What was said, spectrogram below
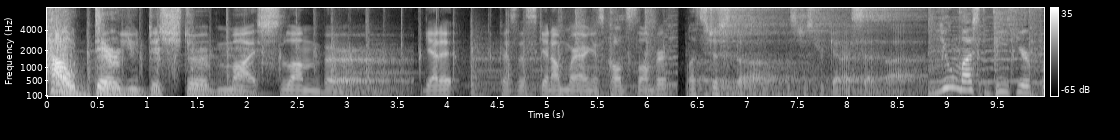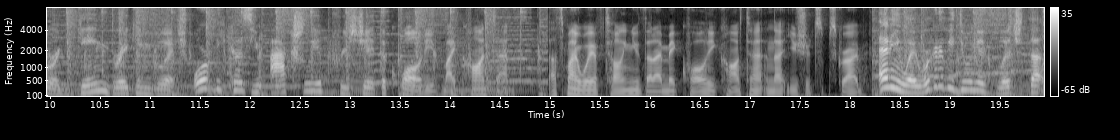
How dare you disturb my slumber? Get it? Because the skin I'm wearing is called Slumber? Let's just, uh, let's just forget I said that. You must be here for a game-breaking glitch, or because you actually appreciate the quality of my content. That's my way of telling you that I make quality content and that you should subscribe. Anyway, we're gonna be doing a glitch that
